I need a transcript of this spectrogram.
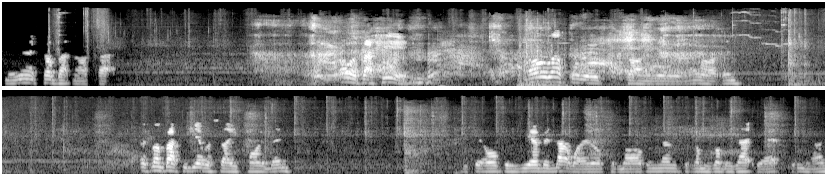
We're gonna combat knife back. Oh, we're back here. Oh, that's what we're trying to do. Alright then. Let's run back to the other save point then. You get all because we haven't been that way up Marvin, we haven't become a zombie that yet, you know.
